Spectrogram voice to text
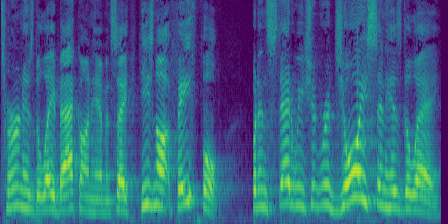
turn his delay back on him and say, He's not faithful. But instead, we should rejoice in his delay.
